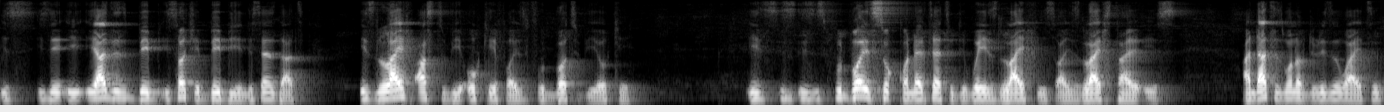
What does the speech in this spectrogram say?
Is is a, he he has this baby. He's such a baby in the sense that his life has to be okay for his football to be okay. His, his, his football is so connected to the way his life is or his lifestyle is. And that is one of the reasons why I think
